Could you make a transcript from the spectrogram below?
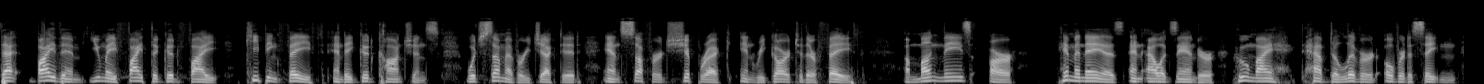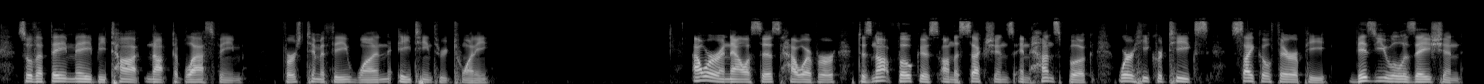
that by them you may fight the good fight, keeping faith and a good conscience, which some have rejected, and suffered shipwreck in regard to their faith. Among these are Hymenaeus and Alexander, whom I have delivered over to Satan, so that they may be taught not to blaspheme. 1 Timothy 1 18 20. Our analysis, however, does not focus on the sections in Hunt's book where he critiques psychotherapy, visualization,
